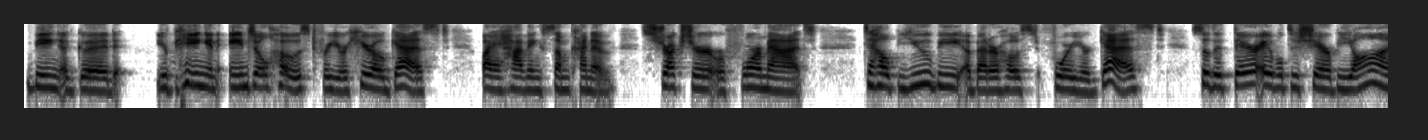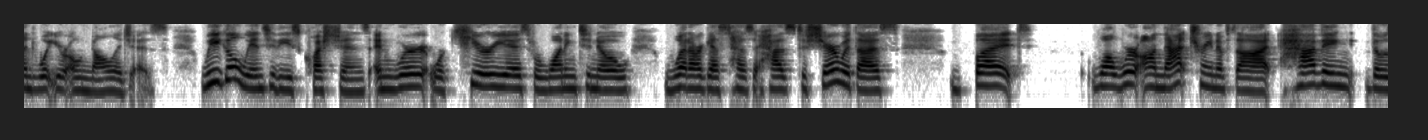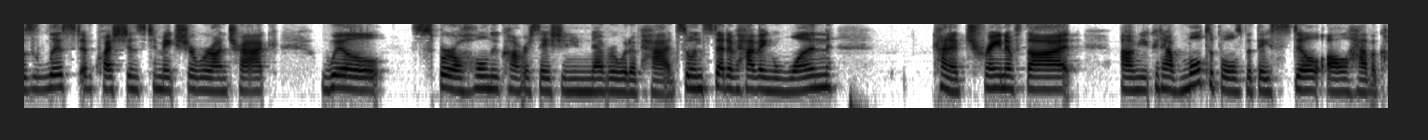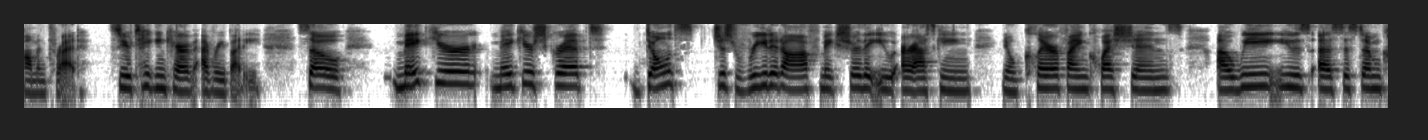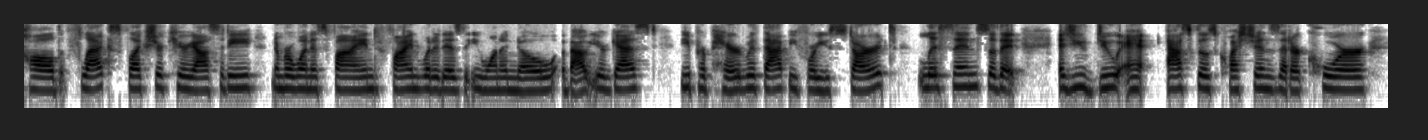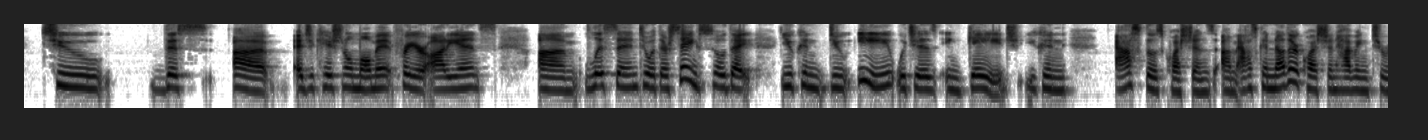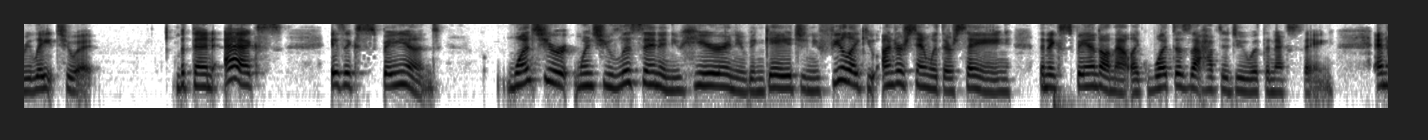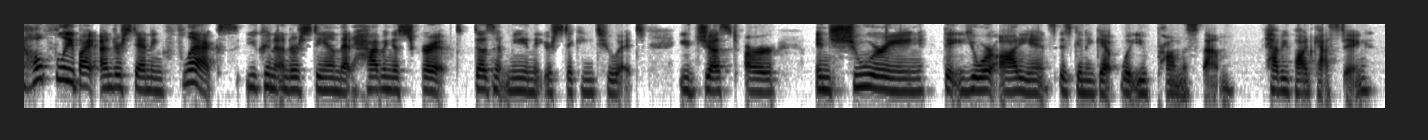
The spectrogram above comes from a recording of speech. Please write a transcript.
being a good you're being an angel host for your hero guest by having some kind of structure or format to help you be a better host for your guest so that they're able to share beyond what your own knowledge is we go into these questions and we're we're curious, we're wanting to know what our guest has has to share with us, but while we're on that train of thought, having those list of questions to make sure we're on track will spur a whole new conversation you never would have had. So instead of having one kind of train of thought, um, you can have multiples, but they still all have a common thread. So you're taking care of everybody. So make your make your script don't just read it off. Make sure that you are asking, you know, clarifying questions. Uh, we use a system called Flex, Flex Your Curiosity. Number one is find, find what it is that you want to know about your guest. Be prepared with that before you start. Listen so that as you do a- ask those questions that are core to this uh, educational moment for your audience, um, listen to what they're saying so that you can do E, which is engage. You can ask those questions, um, ask another question having to relate to it. But then X is expand. Once you're once you listen and you hear and you've engaged and you feel like you understand what they're saying, then expand on that. Like what does that have to do with the next thing? And hopefully by understanding flex, you can understand that having a script doesn't mean that you're sticking to it. You just are ensuring that your audience is going to get what you've promised them. Happy podcasting.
